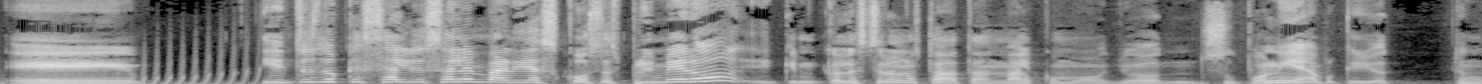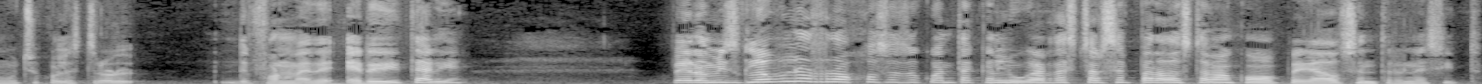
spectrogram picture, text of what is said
Eh, y entonces lo que salió, salen varias cosas. Primero, y que mi colesterol no estaba tan mal como yo suponía, porque yo tengo mucho colesterol de forma hereditaria. Pero mis glóbulos rojos, se da cuenta que en lugar de estar separados, estaban como pegados en trenecito.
